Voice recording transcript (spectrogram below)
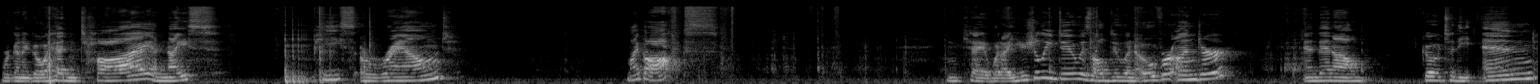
We're gonna go ahead and tie a nice piece around my box. Okay, what I usually do is I'll do an over under and then I'll go to the end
